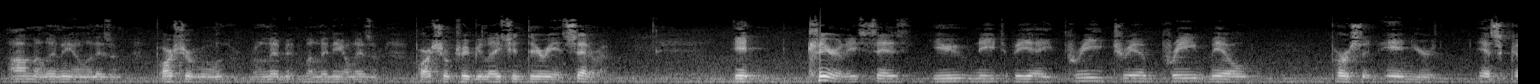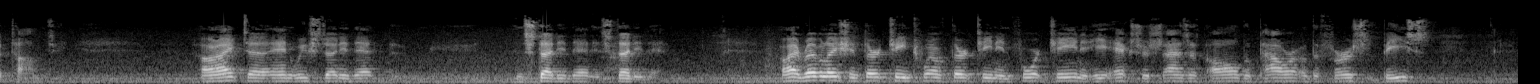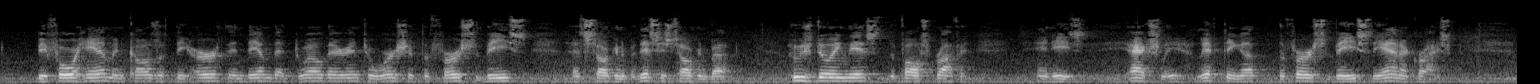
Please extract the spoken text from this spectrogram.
amillennialism, partial millennialism, partial tribulation theory, etc. It clearly says you need to be a pre-trib, pre-mill person in your eschatology. All right, uh, and we've studied that and studied that and studied that. All right, Revelation 13, 12, 13, and 14. And he exerciseth all the power of the first beast before him and causeth the earth and them that dwell therein to worship the first beast. That's talking about, this is talking about who's doing this? The false prophet. And he's actually lifting up the first beast, the Antichrist,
